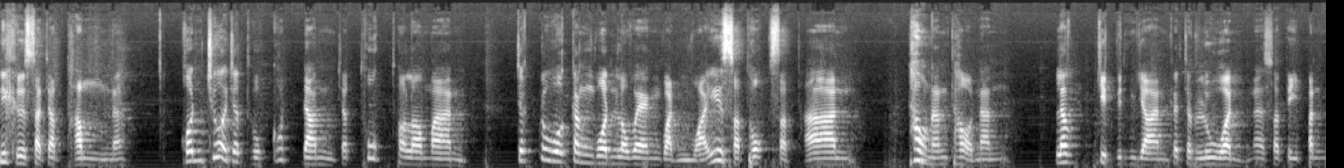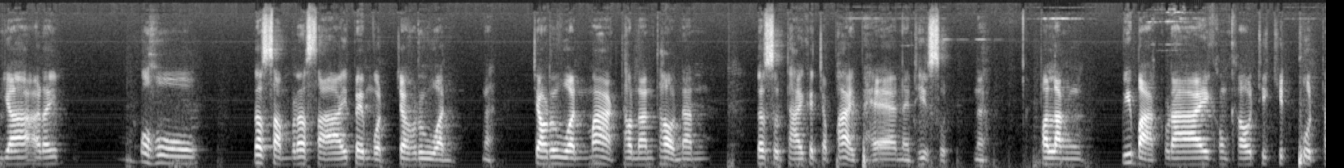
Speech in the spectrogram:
นี่คือสัจธรรมนะคนชั่วจะถูกกดดันจะทุกทรมาน จะกลัวกังวลระแวงหวั่นไหวสะทกสะทาน เท่านั้นเท่านั้น แล้วจิตวิญญาณก็จะลวนนะสติปัญญาอะไร โอ้โหระสำระสายไปหมดจะรวนนะจะรวนมากเท่านั้นเท่านั้น แล้วสุดท้ายก็จะพ่ายแพ้ในที่สุดนะพลังวิบากร้ายของเขาที่คิดพูดท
